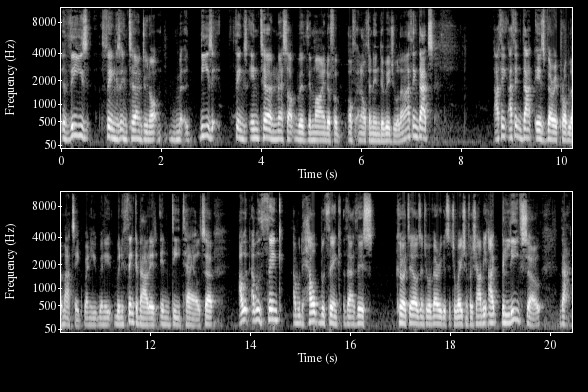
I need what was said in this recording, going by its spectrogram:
these things in turn do not these things in turn mess up with the mind of a, of an of an individual and i think that's I think I think that is very problematic when you when you when you think about it in detail. So I would I would think I would help but think that this curtails into a very good situation for Xavi. I believe so that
